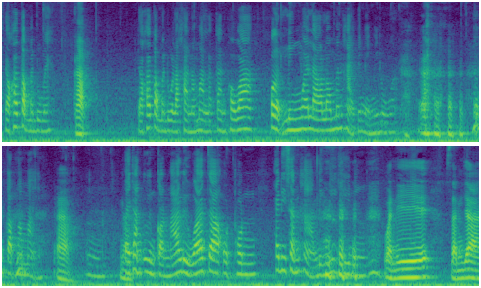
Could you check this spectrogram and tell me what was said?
เดี๋ยวค่อยกลับมาดูไหมครับ เดี๋ยวค่อยกลับมาดูราคาน้ำมันแล้วกัน เพราะว่าเปิดลิงก์ไว้แล้วแล้วมันหายไปไหนไม่รู้อะเดี๋ยวกลับมาใหม่อ้าวอืมนะไปทางอื่นก่อนมาหรือว่าจะอดทนให้ดิฉันหาลิงก์อีกทีนึง วันนี้สัญญาณ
